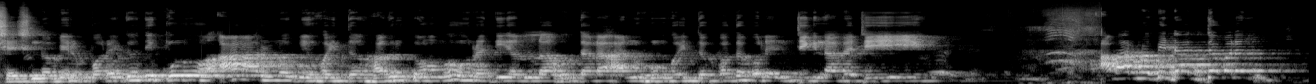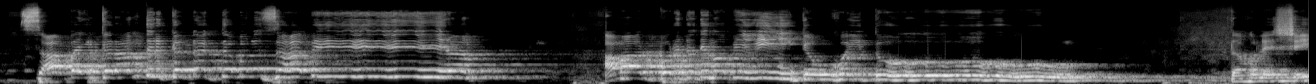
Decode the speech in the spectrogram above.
শেষ নবীর পরে যদি কোনো আর নবী হয়তো হজরত রাজি আল্লাহ আনহু হয়তো কত বলেন, ঠিক না বেঠি? আমার নবী ডাকতে বলেন সাবাই কারামদেরকে ডাকতে বলেন আমার পরে যদি নবী কেউ হইতো, তাহলে সেই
